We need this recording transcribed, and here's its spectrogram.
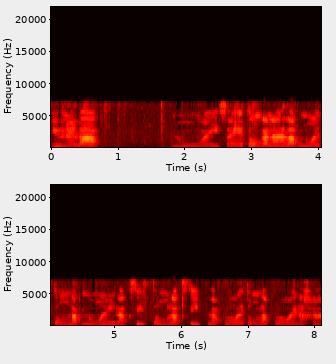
อยู่ในหลักหน่วยใส่ให้ตรงกันนะ หลักหน่วยตรงหลักหน่วย หลักสิบตรงหลักสิบหลักร้อยตรงหลักร้อยนะคะ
